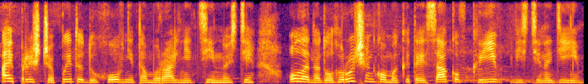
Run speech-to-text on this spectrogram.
а й прищепити духовні та моральні цінності. Олена Долгорученко, Микита Ісаков, Київ. Вісті надії.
